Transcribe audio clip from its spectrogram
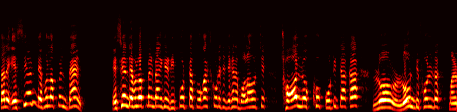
তাহলে Asian development bank, Asian development bank যে রিপোর্টটা প্রকাশ করেছে, যেখানে বলা হচ্ছে ছ লক্ষ কোটি টাকা লোন লোন ডিফল্ট মানে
